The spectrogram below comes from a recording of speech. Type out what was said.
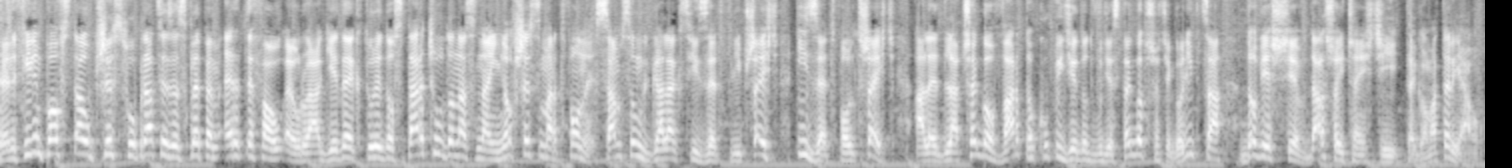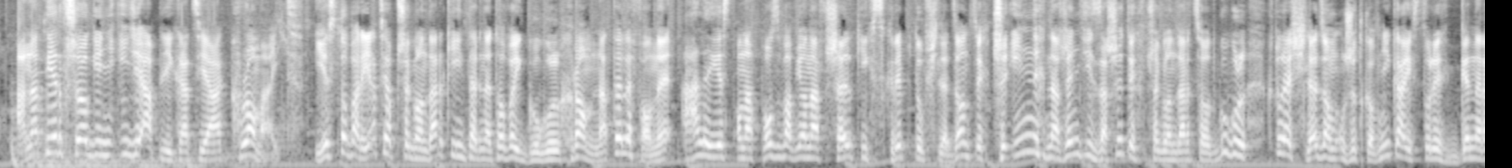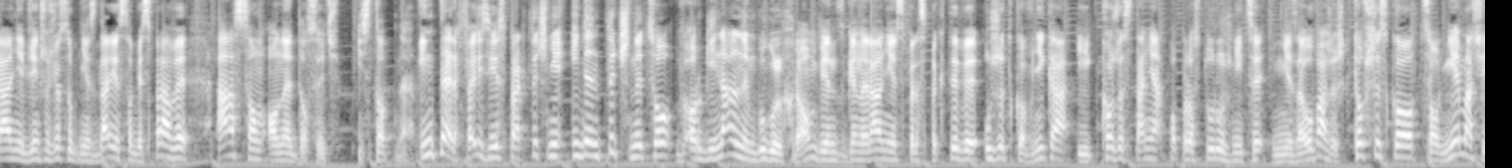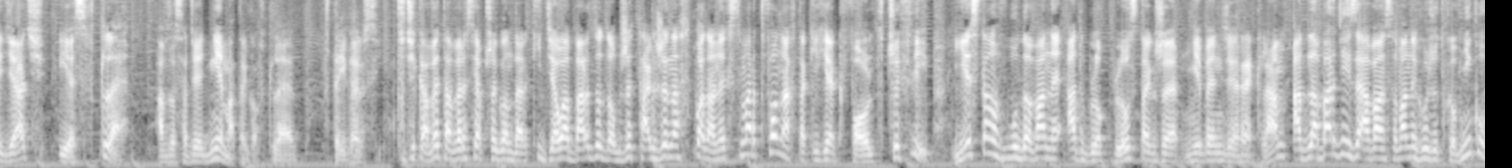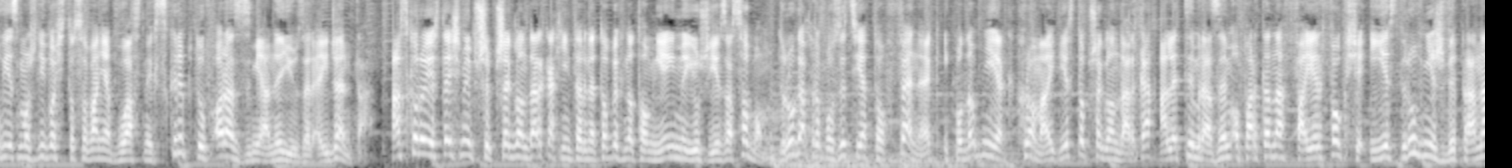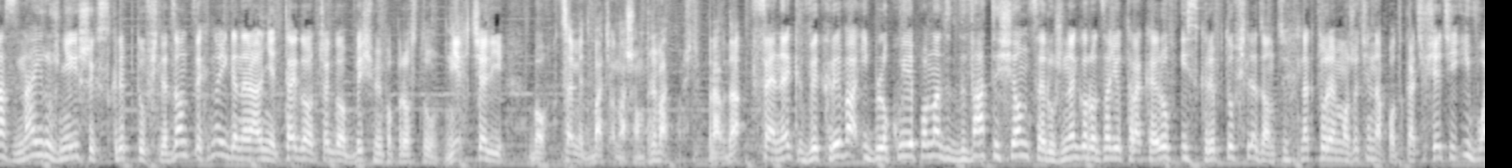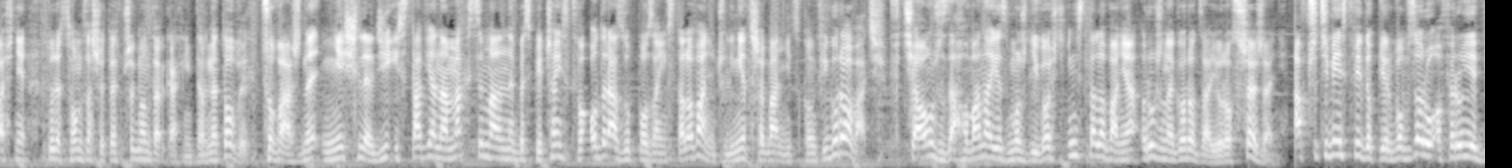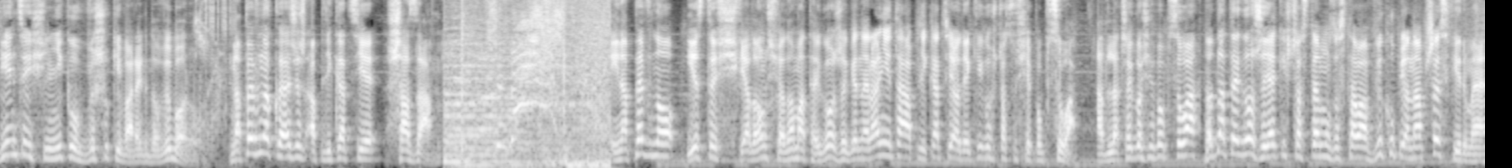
Ten film powstał przy współpracy ze sklepem RTV Euro AGD, który dostarczył do nas najnowsze smartfony Samsung Galaxy Z Flip 6 i Z Fold 6. Ale dlaczego warto kupić je do 23 lipca, dowiesz się w dalszej części tego materiału. A na pierwszy ogień idzie aplikacja Chromite. Jest to wariacja przeglądarki internetowej Google Chrome na telefony, ale jest ona pozbawiona wszelkich skryptów śledzących czy innych narzędzi zaszytych w przeglądarce od Google, które śledzą użytkownika i z których generalnie większość osób nie zdaje sobie sprawy, a są one dosyć istotne. Interfejs jest praktycznie identyczny co w oryginalnym Google Chrome, więc generalnie z perspektywy użytkownika i korzystania po prostu różnicy nie zauważysz. To wszystko, co nie ma się dziać, jest w tle. A w zasadzie nie ma tego w tle tej wersji. Co ciekawe, ta wersja przeglądarki działa bardzo dobrze także na składanych smartfonach, takich jak Fold czy Flip. Jest tam wbudowany AdBlock Plus, także nie będzie reklam, a dla bardziej zaawansowanych użytkowników jest możliwość stosowania własnych skryptów oraz zmiany user agenta. A skoro jesteśmy przy przeglądarkach internetowych, no to miejmy już je za sobą. Druga propozycja to Fennec i podobnie jak Chromite jest to przeglądarka, ale tym razem oparta na Firefoxie i jest również wyprana z najróżniejszych skryptów śledzących, no i generalnie tego, czego byśmy po prostu nie chcieli, bo chcemy dbać o naszą prywatność, prawda? Fennec wykrywa i blokuje ponad 2000 różnego rodzaju trackerów i skryptów śledzących, na które możecie napotkać w sieci i właśnie, które są zaszyte w przeglądarkach internetowych. Co ważne, nie śledzi i stawia na maksymalne bezpieczeństwo od razu po zainstalowaniu, czyli nie trzeba nic konfigurować. Wciąż zachowana jest możliwość instalowania różnego rodzaju rozszerzeń. A w przeciwieństwie do pierwowzoru oferuje więcej silników wyszukiwarek do wyboru. Na pewno kojarzysz aplikację Shazam. I na pewno jesteś świadom, świadoma tego, że generalnie ta aplikacja od jakiegoś czasu się popsuła. A dlaczego się popsuła? No dlatego, że jakiś czas temu została wykupiona przez firmę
